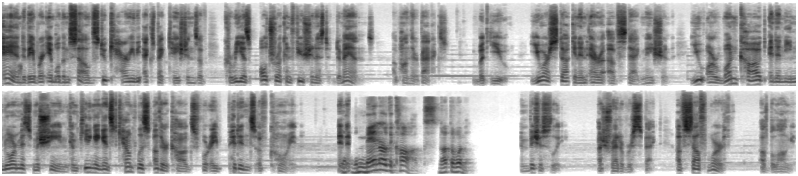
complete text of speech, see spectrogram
and they were able themselves to carry the expectations of Korea's ultra Confucianist demands upon their backs. But you, you are stuck in an era of stagnation. You are one cog in an enormous machine competing against countless other cogs for a pittance of coin. And the men are the cogs, not the women. Ambitiously, a shred of respect, of self worth, of belonging.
